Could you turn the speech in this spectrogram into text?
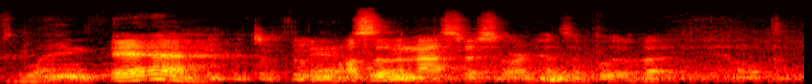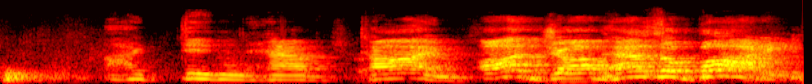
It's Link. yeah. Yeah. Also, the Master Sword has a blue hood. I didn't have time. Odd Job has a body.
